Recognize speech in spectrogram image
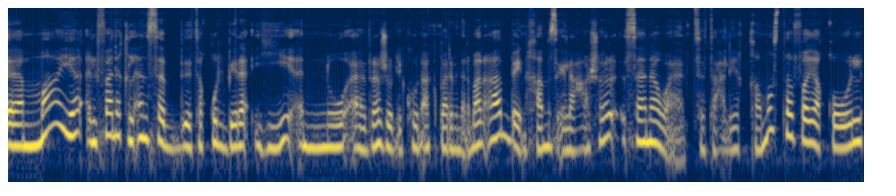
آه، مايا الفارق الأنسب تقول برأيي أنه الرجل يكون أكبر من المرأة بين خمس إلى عشر سنوات. تعليق مصطفى يقول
